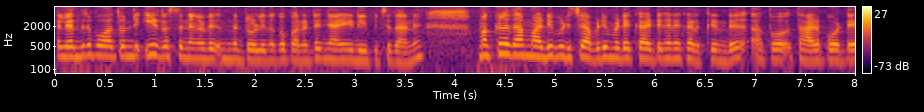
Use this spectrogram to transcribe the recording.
കല്യാണത്തിന് പോകാത്തതുകൊണ്ട് ഈ ഡ്രസ്സ് തന്നെ അങ്ങോട്ട് ഇന്നിട്ടോളി എന്നൊക്കെ പറഞ്ഞിട്ട് ഞാൻ ഇടിയിപ്പിച്ചതാണ്. മക്കൾ ഇതാ മടി പിടിച്ച് അവിടെയും ഇവിടെയൊക്കെ ആയിട്ട് ഇങ്ങനെ കിടക്കുന്നുണ്ട്. അപ്പോൾ താഴെ പോട്ടെ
